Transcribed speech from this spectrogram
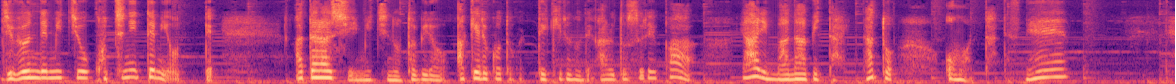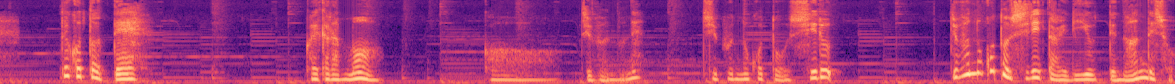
自分で道をこっちに行ってみようって新しい道の扉を開けることができるのであるとすればやはり学びたいなと思ったんですね。ということでこれからもこう自分のね自分のことを知る。自分のことを知りたい理由って何でしょう？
